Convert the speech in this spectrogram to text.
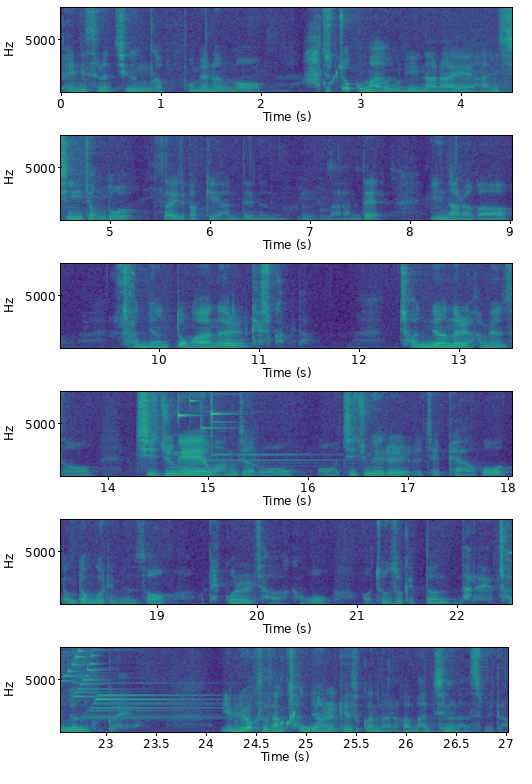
베니스는 지금 가- 보면은 뭐 아주 조그만 우리나라의 한 시 정도 사이즈밖에 안 되는 음, 나라인데 이 나라가 천년 동안을 계속합니다. 천년을 하면서 지중해 왕자로 어, 지중해를 제패하고 떵떵거리면서 패권을 장악하고 어, 존속했던 나라예요. 천년 국가예요. 인류 역사상 천년을 계속한 나라가 많지는 않습니다.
